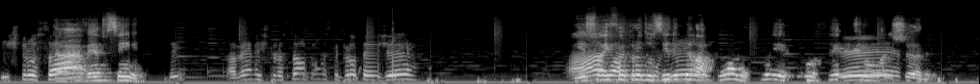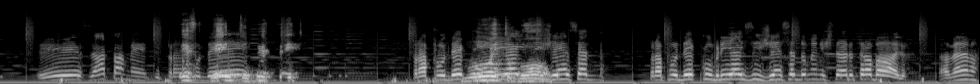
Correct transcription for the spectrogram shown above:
Instrução. Tá vendo sim. Tá vendo? Instrução como se proteger. A Isso aí foi produzido pela Polo, foi você, senhor Alexandre? Exatamente. Para poder, perfeito. Para poder cobrir a exigência. Para poder cobrir a exigência do Ministério do Trabalho. Tá vendo?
